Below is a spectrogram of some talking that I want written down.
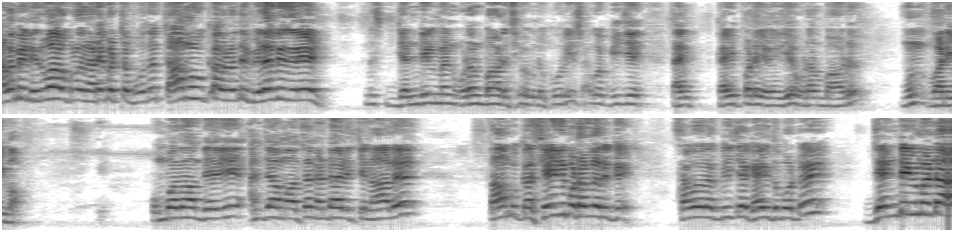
தலைமை நிர்வாக குழு நடைபெற்ற போது தமுகவிலிருந்து விலகுகிறேன். ஜென்டில்மேன் உடன்பாடு செய்வோம் என்று கூறி சகோ பிஜே கைப்பட எழுதிய உடன்பாடு முன் வடிவம். ஒன்பதாம் தேதி அஞ்சாம் மாசம் ரெண்டாயிரத்தி நாலு தமுக செய்தி மடல்ல இருக்கு. சகோதரர் பிஜே கையெழுத்து போட்டு ஜென்டில்மெண்டா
